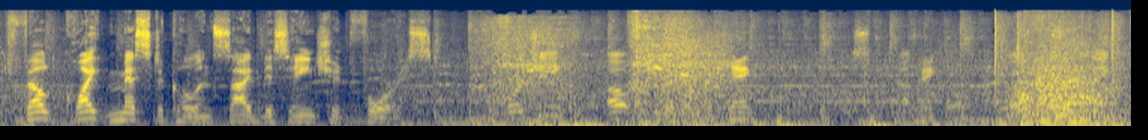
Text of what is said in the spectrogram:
It felt quite mystical inside this ancient forest. 4G? Oh, I can't. okay, Okay, go. cool.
